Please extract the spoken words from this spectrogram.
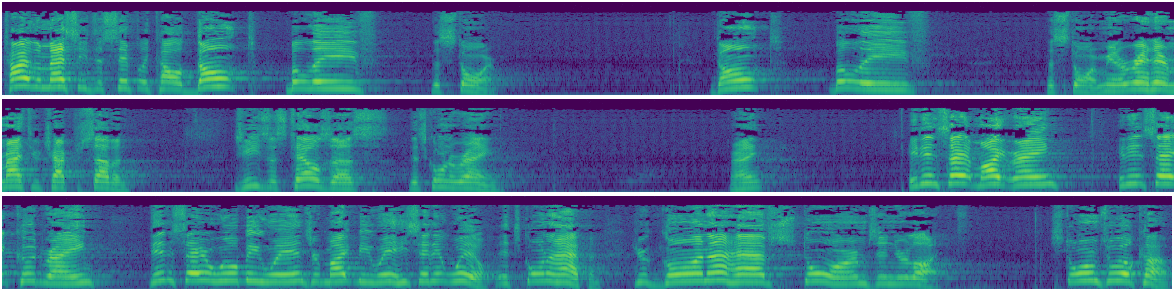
Title of the message is simply called Don't Believe the Storm. Don't believe the storm. You know, right here in Matthew chapter 7, Jesus tells us that it's going to rain. Right? He didn't say it might rain. He didn't say it could rain. Didn't say there will be winds or might be wind. He said it will. It's going to happen. You're going to have storms in your life. Storms will come.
